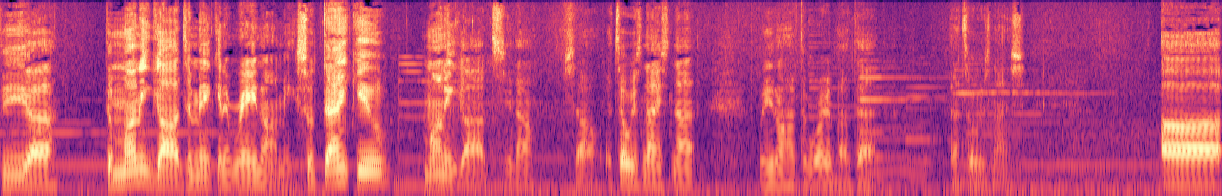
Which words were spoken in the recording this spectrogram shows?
The uh, the money gods are making it rain on me. So thank you money gods you know? So it's always nice not but you don't have to worry about that. That's always nice. Uh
